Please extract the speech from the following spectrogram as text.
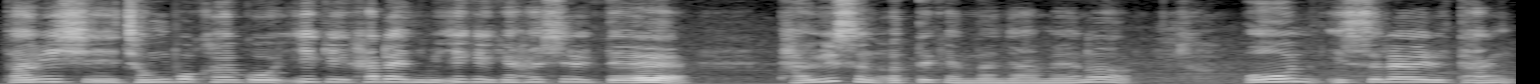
다윗이 정복하고 이기 하나님이 이기게 하실 때 다윗은 어떻게 했느냐면은 온 이스라엘 당,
